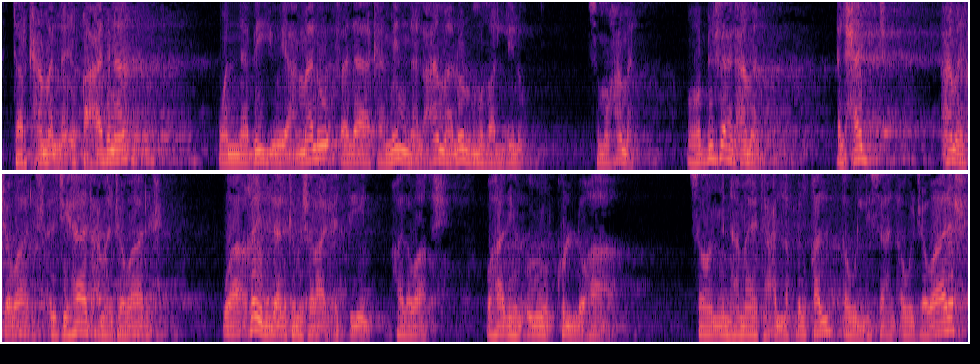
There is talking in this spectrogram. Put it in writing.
الترك عمل لئن قعدنا والنبي يعمل فذاك منا العمل المضلل. اسمه عمل وهو بالفعل عمل. الحج عمل جوارح الجهاد عمل جوارح وغير ذلك من شرائع الدين هذا واضح. وهذه الأمور كلها سواء منها ما يتعلق بالقلب أو اللسان أو الجوارح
